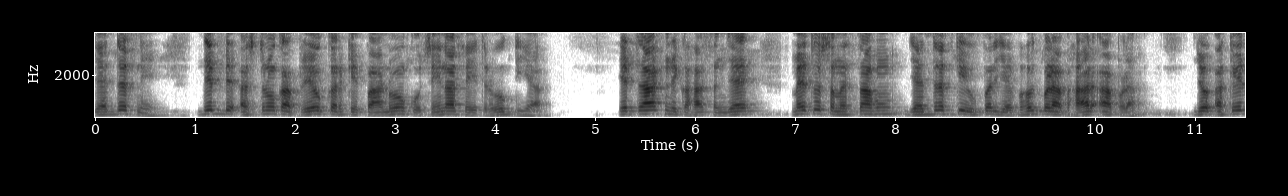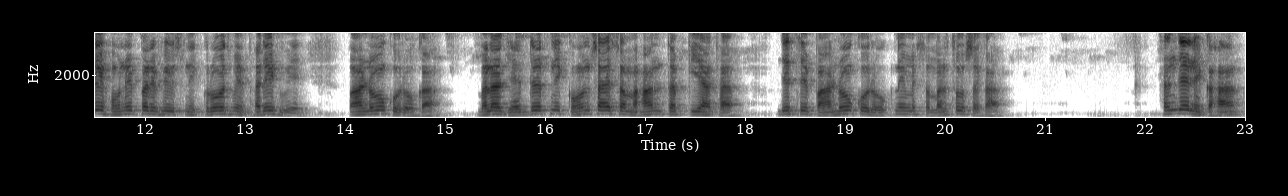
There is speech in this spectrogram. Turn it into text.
जयद्रथ ने दिव्य अस्त्रों का प्रयोग करके पांडवों को सेना सहित रोक दिया। धृतराष्ट्र ने कहा, संजय, मैं तो समझता हूँ जयद्रथ के ऊपर यह बहुत बड़ा भार आ पड़ा, जो अकेले होने पर भी उसने क्रोध में भरे हुए पांडवों को रोका। भला जयद्रथ ने कौन सा ऐसा महान तप किया था, जिससे पांडवों को रोकने में समर्थ हो सका? संजय ने कहा,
